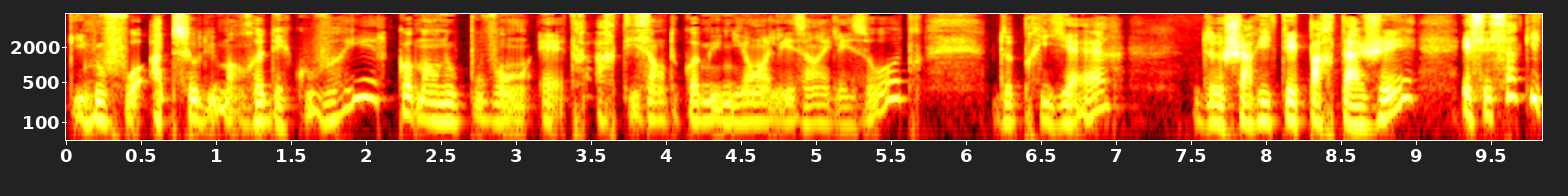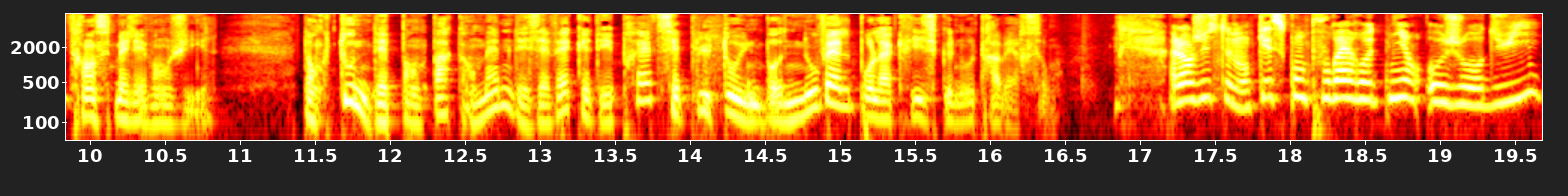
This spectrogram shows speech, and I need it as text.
qu'il nous faut absolument redécouvrir. Comment nous pouvons être artisans de communion les uns et les autres, de prière, de charité partagée. Et c'est ça qui transmet l'évangile. Donc tout ne dépend pas quand même des évêques et des prêtres. C'est plutôt une bonne nouvelle pour la crise que nous traversons. Alors justement, qu'est-ce qu'on pourrait retenir aujourd'hui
